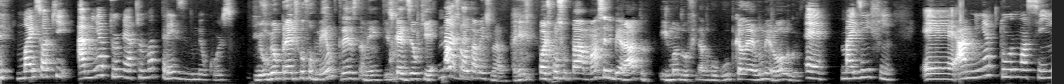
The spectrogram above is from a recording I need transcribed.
mas só que a minha turma é a turma 13 do meu curso. O meu prédio que eu formei é um 13 também. Isso quer dizer o quê? Nada. Absolutamente nada. A gente pode consultar a Márcia Liberato, irmã do finado Gugu, porque ela é numeróloga. É, mas enfim. É, a minha turma, assim,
